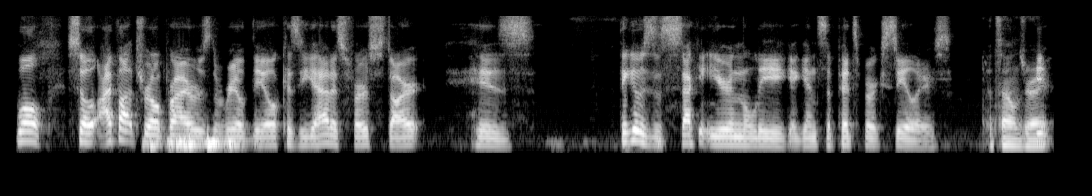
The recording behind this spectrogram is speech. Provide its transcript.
Well, so I thought Terrelle Pryor was the real deal because he had his first start. His, I think it was his second year in the league against the Pittsburgh Steelers. That sounds right.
